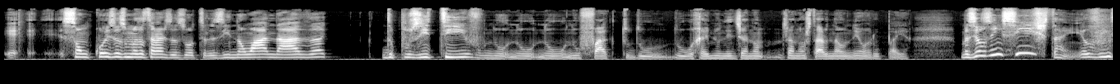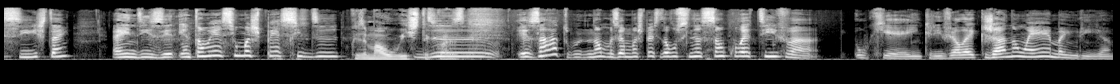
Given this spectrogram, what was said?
É, é, são coisas umas atrás das outras e não há nada de positivo no, no, no, no facto do, do, Reino Unido já não, já não estar na União Europeia. Mas eles insistem, eles insistem em dizer. Então é assim uma espécie de. Coisa maoísta, de, quase. Exato, não, mas é uma espécie de alucinação coletiva. O que é incrível é que já não é a maioria.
